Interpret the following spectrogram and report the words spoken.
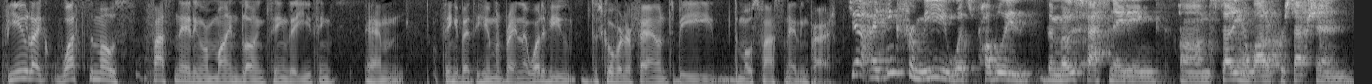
for you, like, what's the most fascinating or mind blowing thing that you think um, thing about the human brain? Like, what have you discovered or found to be the most fascinating part? Yeah, I think for me, what's probably the most fascinating um, studying a lot of perception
